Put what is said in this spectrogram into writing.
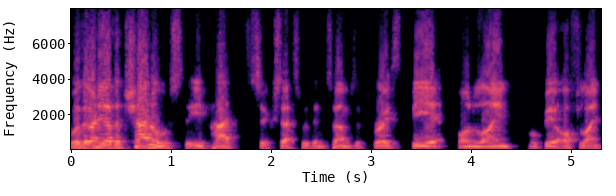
Were there any other channels that you've had success with in terms of growth, be it online or be it offline?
